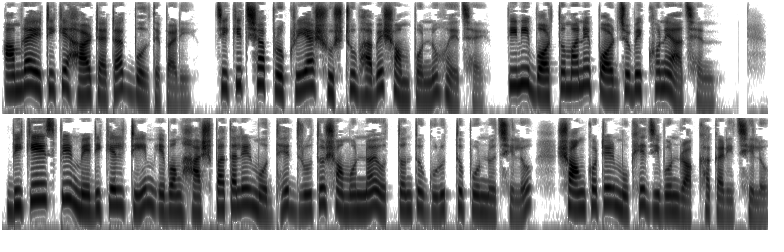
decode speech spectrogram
আমরা এটিকে হার্ট অ্যাটাক বলতে পারি। চিকিৎসা প্রক্রিয়া সুষ্ঠুভাবে সম্পন্ন হয়েছে। তিনি বর্তমানে পর্যবেক্ষণে আছেন। বিকেএসপির মেডিকেল টিম এবং হাসপাতালের মধ্যে দ্রুত সমন্বয় অত্যন্ত গুরুত্বপূর্ণ ছিল, সংকটের মুখে জীবন রক্ষাকারী ছিল।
